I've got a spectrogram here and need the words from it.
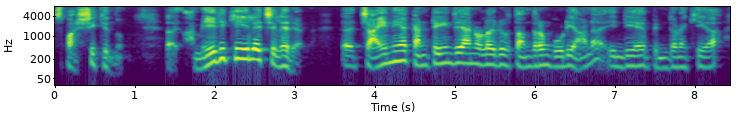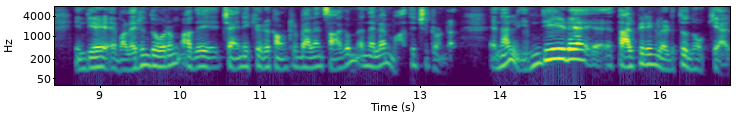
സ്പർശിക്കുന്നു. അമേരിക്കയിലെ ചിലർ ചൈനയെ കണ്ടെയ്ൻ ചെയ്യാനുള്ള ഒരു തന്ത്രം കൂടിയാണ് ഇന്ത്യയെ പിന്തുണയ്ക്കുക. ഇന്ത്യ വളരും തോറും അത് ചൈനയ്ക്ക് ഒരു കൗണ്ടർ ബാലൻസ് ആകും എന്നെല്ലാം ബാധിച്ചിട്ടുണ്ട് എന്നാൽ ഇന്ത്യയുടെ താല്പര്യങ്ങൾ എടുത്തു നോക്കിയാൽ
